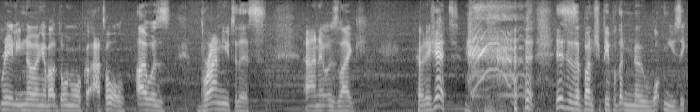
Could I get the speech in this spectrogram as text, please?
really knowing about Dawnwalker at all, I was brand new to this, and it was like, holy shit. this is a bunch of people that know what music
